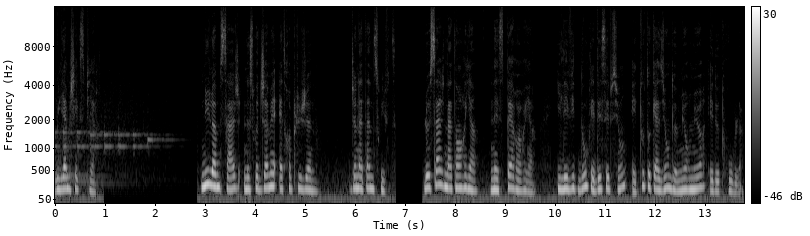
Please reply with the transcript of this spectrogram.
William Shakespeare. Nul homme sage ne souhaite jamais être plus jeune. Jonathan Swift. Le sage n'attend rien, n'espère rien. Il évite donc les déceptions et toute occasion de murmures et de troubles.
